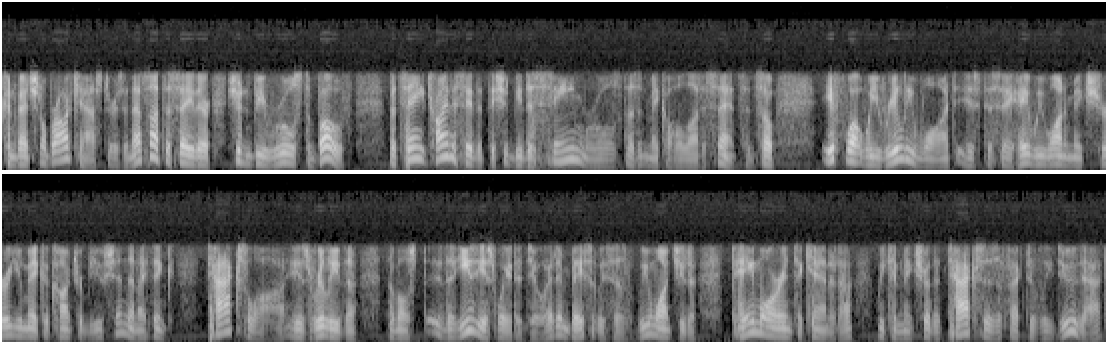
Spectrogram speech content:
conventional broadcasters. And that's not to say there shouldn't be rules to both, but saying trying to say that they should be the same rules doesn't make a whole lot of sense. And so if what we really want is to say, hey, we want to make sure you make a contribution, then I think tax law is really the, the most the easiest way to do it and basically says we want you to pay more into Canada. We can make sure that taxes effectively do that,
